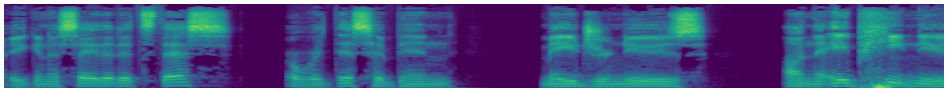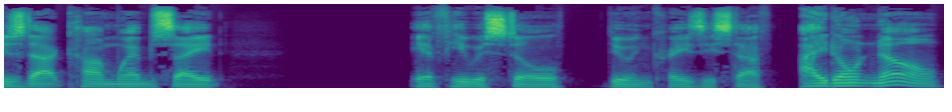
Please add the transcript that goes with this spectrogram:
are you going to say that it's this? Or would this have been major news on the apnews.com website if he was still doing crazy stuff? I don't know.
